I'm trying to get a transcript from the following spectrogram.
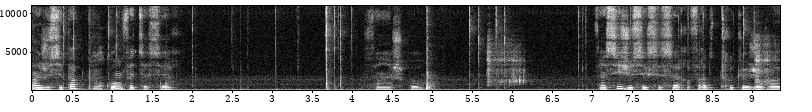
Enfin, je sais pas pourquoi en fait ça sert. Enfin, je sais pas. Enfin, si, je sais que ça sert à faire des trucs euh, genre euh,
